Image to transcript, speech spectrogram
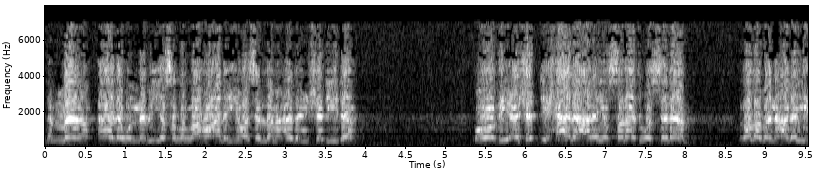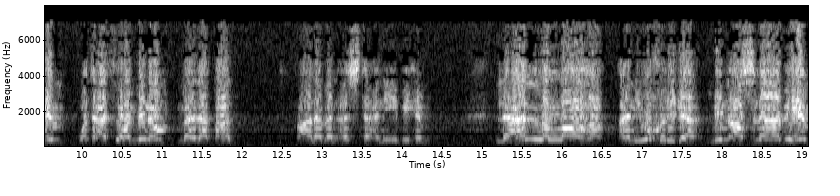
لما آذوا النبي صلى الله عليه وسلم أذى شديدا. وهو في أشد حالة عليه الصلاة والسلام غضبا عليهم وتأثرا منهم. ماذا قال؟ قال بل أستأني بهم. لعل الله أن يخرج من أصلابهم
